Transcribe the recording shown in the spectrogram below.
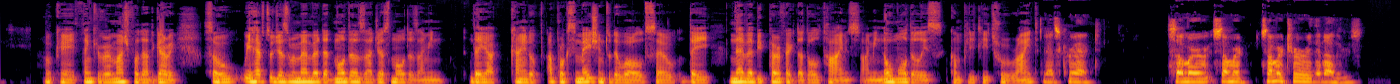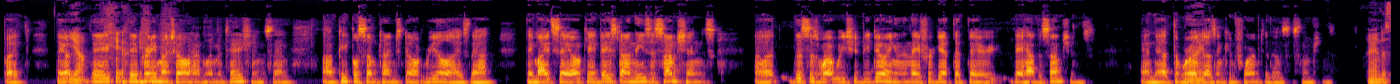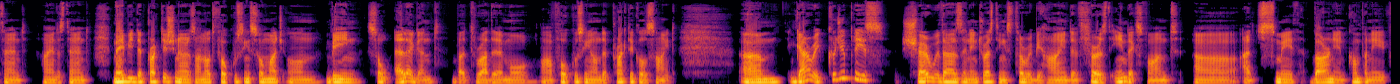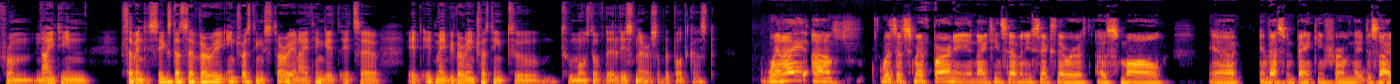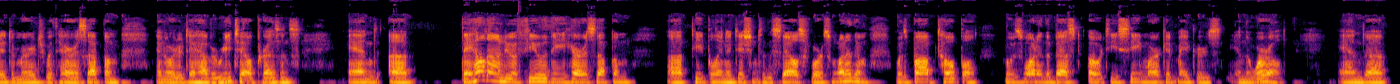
Okay, thank you very much for that, Gary. So we have to just remember that models are just models. I mean, they are kind of approximation to the world, so they never be perfect at all times. I mean, no model is completely true, right? That's correct. Some are some are some are truer than others, but they yeah. they they pretty much all have limitations, and uh, people sometimes don't realize that. They might say, "Okay, based on these assumptions, uh, this is what we should be doing," and then they forget that they they have assumptions, and that the world right. doesn't conform to those assumptions. I understand. I understand. Maybe the practitioners are not focusing so much on being so elegant, but rather more uh, focusing on the practical side. Um, Gary, could you please share with us an interesting story behind the first index fund uh, at Smith, Barney and Company from 1976. That's a very interesting story, and I think it, it's a it, it may be very interesting to to most of the listeners of the podcast. When I um, was at Smith Barney in 1976, there were a, a small uh, investment banking firm. They decided to merge with Harris Upham in order to have a retail presence. And uh, they held on to a few of the Harris Upham uh, people in addition to the sales force. One of them was Bob Topol, who was one of the best OTC market makers in the world. And uh,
